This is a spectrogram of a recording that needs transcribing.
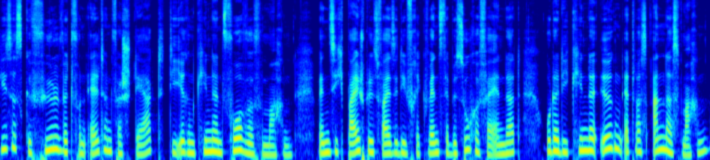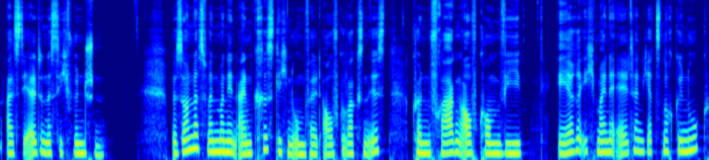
Dieses Gefühl wird von Eltern verstärkt, die ihren Kindern Vorwürfe machen, wenn sich beispielsweise die Frequenz der Besuche verändert oder die Kinder irgendetwas anders machen, als die Eltern es sich wünschen. Besonders wenn man in einem christlichen Umfeld aufgewachsen ist, können Fragen aufkommen wie Ehre ich meine Eltern jetzt noch genug?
